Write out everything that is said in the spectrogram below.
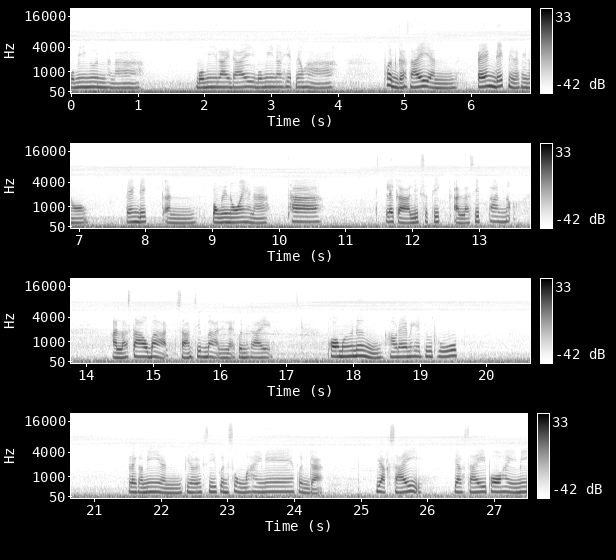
บ่มีเงินนะบ่มีรายได้บ่มีแนวเฮ็ดแนวหา เพิ่นก็ใช้อันแป้งเด็กนี่แหละพี่น้อง แป้งเด็กอันปองน้อยๆนนะทาแล้วก็ลิปสติกอันละสิบพันเนาะอันละเศร้าบาทสามสิบบาทนี่แหละเพิ่นใช้พอมื้อหนึ่งเฮาได้มาเฮ็ด YouTube แล้วก็มีอันพี่น้อง FC เพิ่นส่งมาให้แน่เพิ่นก็อยากใช้อยากใช้พอให้มี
